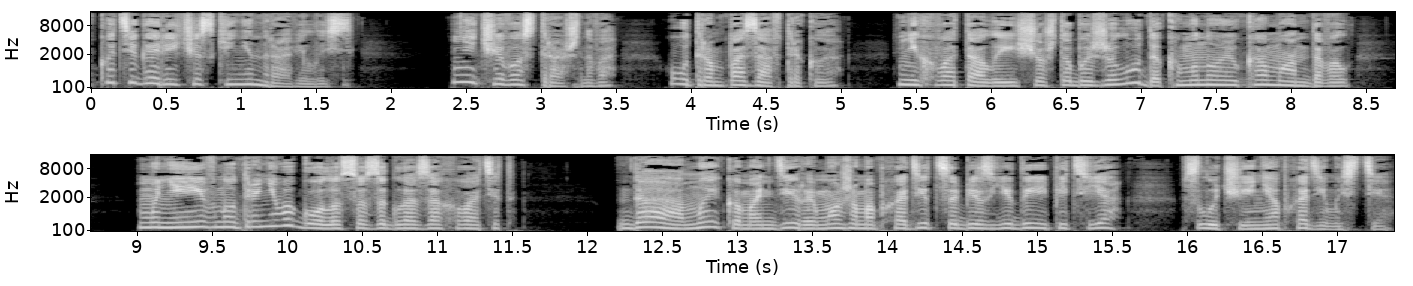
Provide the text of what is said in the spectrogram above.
категорически не нравилось. «Ничего страшного, утром позавтракаю. Не хватало еще, чтобы желудок мною командовал. Мне и внутреннего голоса за глаза хватит. Да, мы, командиры, можем обходиться без еды и питья в случае необходимости».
